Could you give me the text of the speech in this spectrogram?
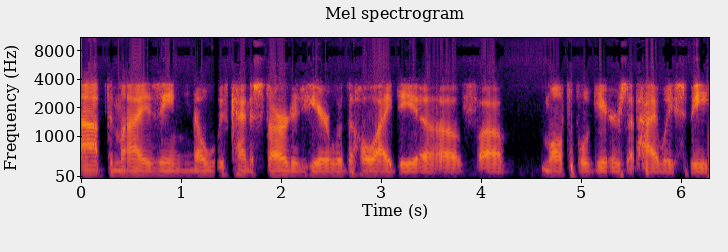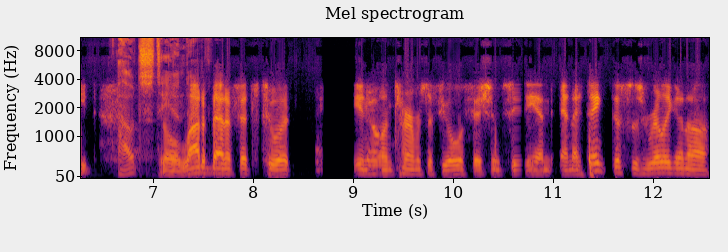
optimizing. You know, we've kind of started here with the whole idea of um, multiple gears at highway speed. So a lot of benefits to it, you know, in terms of fuel efficiency, and and I think this is really gonna,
